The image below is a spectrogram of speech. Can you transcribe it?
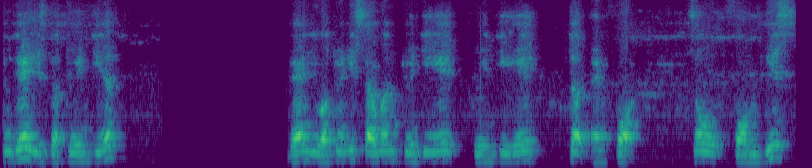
Today is the 20th. Then you are 27, 28, 28, 3rd, and 4th. So from this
